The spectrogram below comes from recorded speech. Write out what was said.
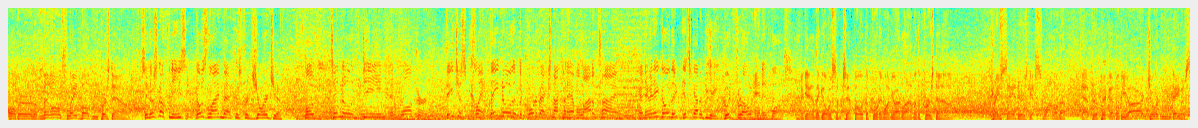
Over the middle, Slade Bolden, first down. See, there's nothing easy. Those linebackers for Georgia, both Tindall and Dean and Walker, they just clamp. They know that the quarterback's not going to have a lot of time, and when they go, they, it's got to be a good throw, and it was. And again, they go with some tempo at the 41-yard line with the first down. Trey Sanders gets swallowed up after a pickup of a yard. Jordan Davis,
